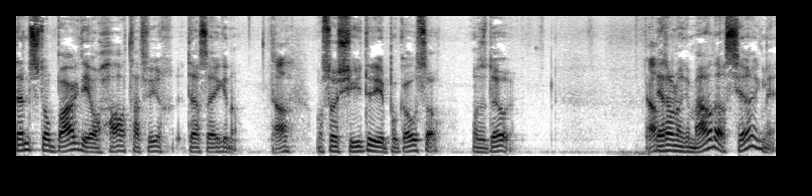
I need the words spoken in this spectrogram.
den står bak de og har tatt fyr der som jeg er nå. Ja. Og så skyter de på Gozer, og så dør hun. Ja. Er det noe mer der skjer, egentlig?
